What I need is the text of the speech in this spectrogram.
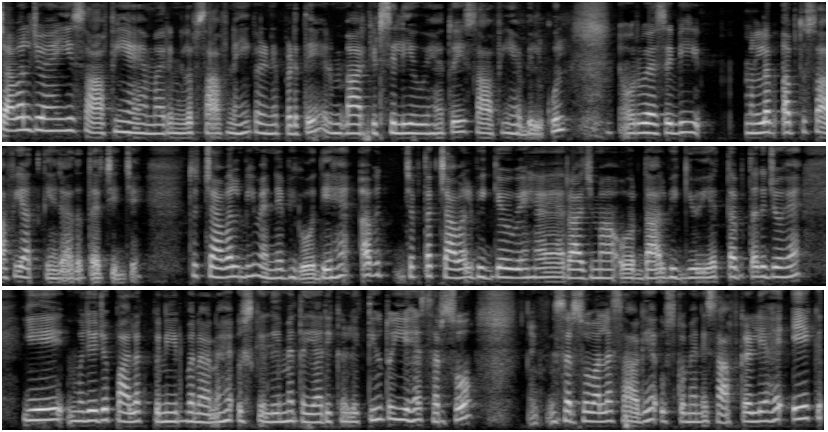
चावल जो हैं, ये साफ़ ही हैं हमारे मतलब साफ़ नहीं करने पड़ते, मार्केट से लिए हुए हैं तो ये साफ़ ही हैं बिल्कुल। और वैसे भी मतलब अब तो साफ़ ही आती हैं ज़्यादातर चीज़ें। तो चावल भी मैंने भिगो दिए हैं। अब जब तक चावल भिगे हुए हैं, राजमा और दाल भिगी हुई है, तब तक जो है ये मुझे जो पालक पनीर बनाना है, उसके लिए मैं तैयारी कर लेती हूँ। तो ये है सरसों सरसों वाला साग है, उसको मैंने साफ़ कर लिया है। एक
